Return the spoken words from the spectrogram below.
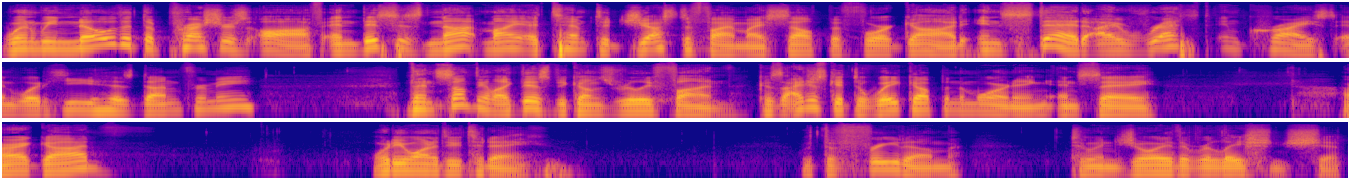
when we know that the pressure's off, and this is not my attempt to justify myself before God. Instead, I rest in Christ and what He has done for me. Then something like this becomes really fun because I just get to wake up in the morning and say, All right, God, what do you want to do today? With the freedom to enjoy the relationship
